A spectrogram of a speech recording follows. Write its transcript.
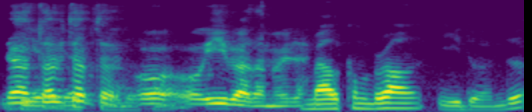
Ya tabii tabii tabii. O, o iyi bir adam öyle. Malcolm Brown iyi döndü.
